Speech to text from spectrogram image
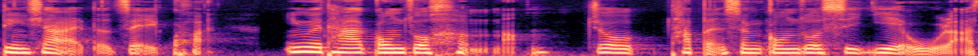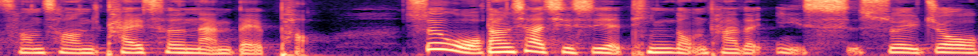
定下来的这一块。因为他工作很忙，就他本身工作是业务啦，常常开车南北跑，所以我当下其实也听懂他的意思，所以就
